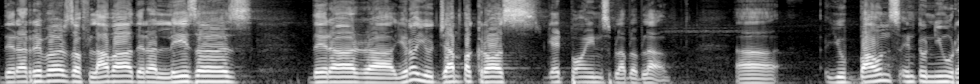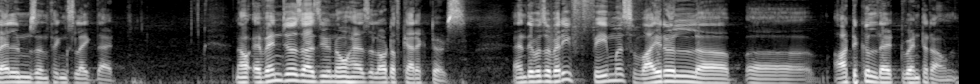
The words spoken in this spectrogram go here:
There are rivers of lava, there are lasers, there are, uh, you know, you jump across, get points, blah, blah, blah. Uh, you bounce into new realms and things like that. Now, Avengers, as you know, has a lot of characters. And there was a very famous viral uh, uh, article that went around,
